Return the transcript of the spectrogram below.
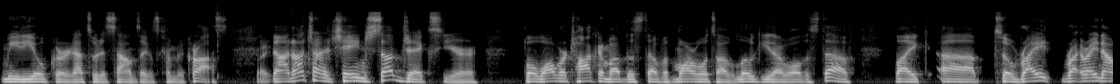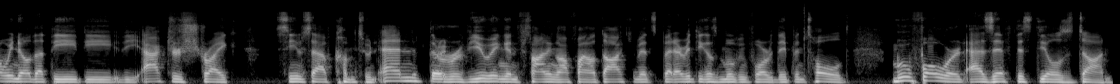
mediocre. That's what it sounds like it's coming across. Right. Now, I'm not trying to change subjects here, but while we're talking about this stuff with Marvel, talk Loki, talk all the stuff, like uh, so right right right now we know that the the the actors strike seems to have come to an end. They're Right. reviewing and signing off final documents, but everything is moving forward. They've been told move forward as if this deal is done.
